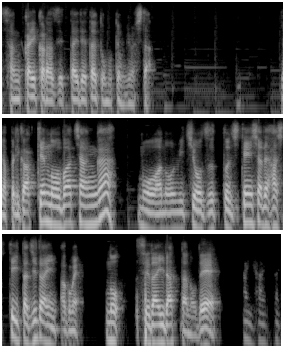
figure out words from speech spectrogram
3回から絶対出たいと思っておりました。やっぱり学研のおばちゃんが、もうあの道をずっと自転車で走っていた時代、あ、ごめん、の世代だったので、はいはいはい。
